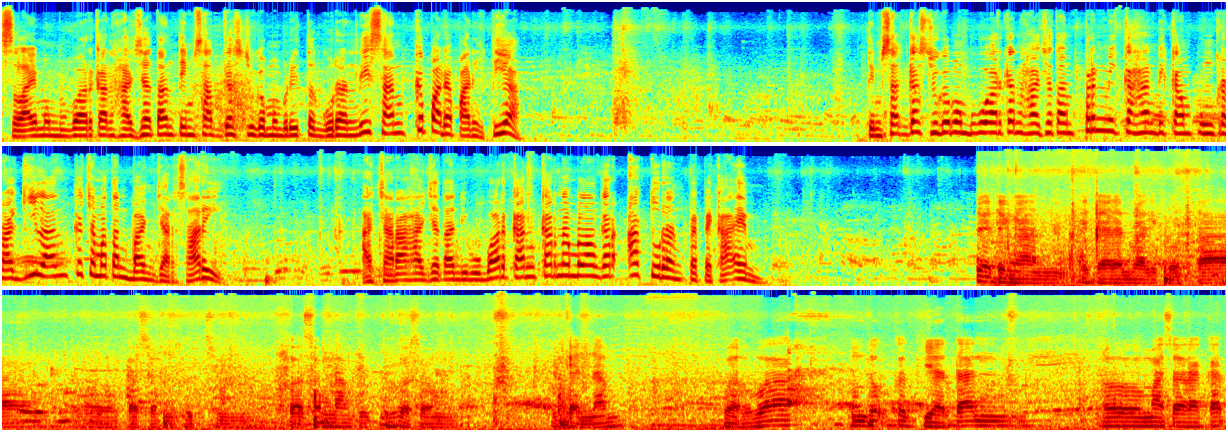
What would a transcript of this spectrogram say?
Selain membubarkan hajatan, tim Satgas juga memberi teguran lisan kepada panitia. Tim Satgas juga membubarkan hajatan pernikahan di Kampung Keragilan, Kecamatan Banjarsari. Acara hajatan dibubarkan karena melanggar aturan PPKM. Dengan edaran wali kota eh, 07 067 036 bahwa untuk kegiatan eh, masyarakat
